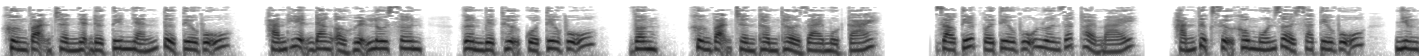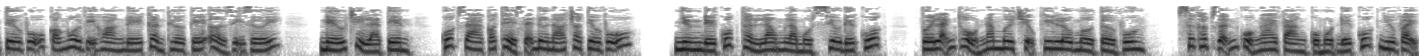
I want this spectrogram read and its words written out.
Khương Vạn Trần nhận được tin nhắn từ Tiêu Vũ. Hắn hiện đang ở huyện Lôi Sơn, gần biệt thự của Tiêu Vũ. Vâng, Khương Vạn Trần thầm thở dài một cái. Giao tiếp với Tiêu Vũ luôn rất thoải mái. Hắn thực sự không muốn rời xa Tiêu Vũ, nhưng Tiêu Vũ có ngôi vị hoàng đế cần thừa kế ở dị giới. Nếu chỉ là tiền, quốc gia có thể sẽ đưa nó cho Tiêu Vũ. Nhưng đế quốc Thần Long là một siêu đế quốc, với lãnh thổ 50 triệu km tờ vuông. Sức hấp dẫn của ngai vàng của một đế quốc như vậy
